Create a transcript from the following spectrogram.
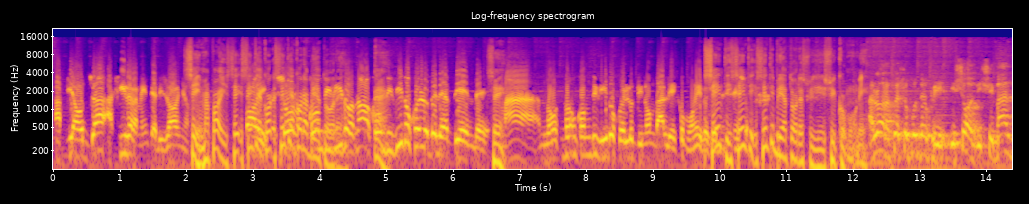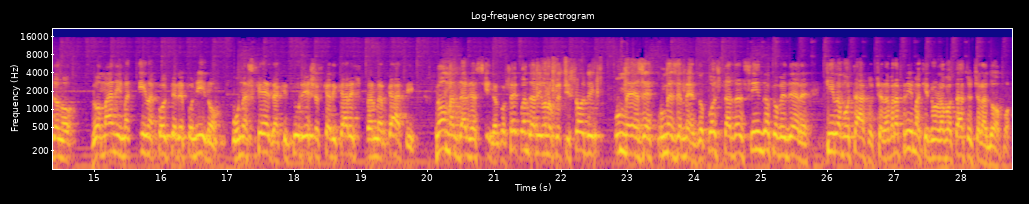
a pioggia a chi veramente ha bisogno. Sì, ma poi se- senti ancora, senti ancora Briatore. condivido, no, Eh. condivido quello delle aziende, Sì. ma non, non condivido quello di non darli ai comuni. Senti, senti, senti Briatore sui, sui comuni. Allora a questo punto qui i soldi si mandano domani mattina col telefonino, una scheda che tu riesci a scaricare ai supermercati, non mandarli al sindaco. Sai quando arrivano questi soldi? Un mese, un mese e mezzo. Poi sta dal sindaco a vedere chi l'ha votato, ce l'avrà prima, chi non l'ha votato ce l'ha dopo.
